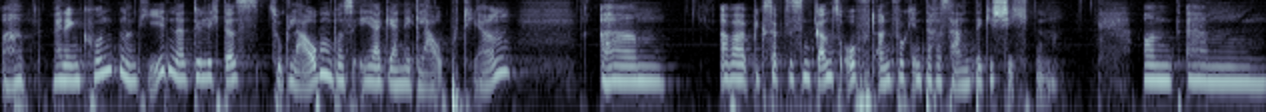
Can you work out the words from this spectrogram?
meinen Kunden und jeden natürlich das zu glauben, was er gerne glaubt. Ja? Ähm, aber wie gesagt, das sind ganz oft einfach interessante Geschichten. Und ähm,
